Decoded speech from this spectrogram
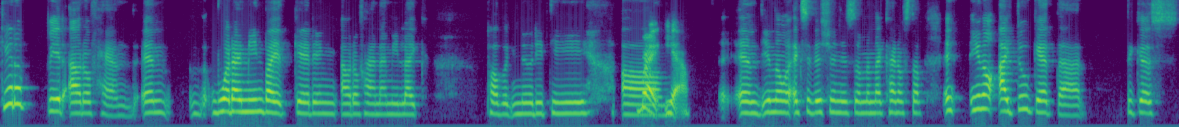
get a bit out of hand. And what I mean by getting out of hand, I mean like public nudity. Um, right, yeah. And, you know, exhibitionism and that kind of stuff. And, you know, I do get that because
